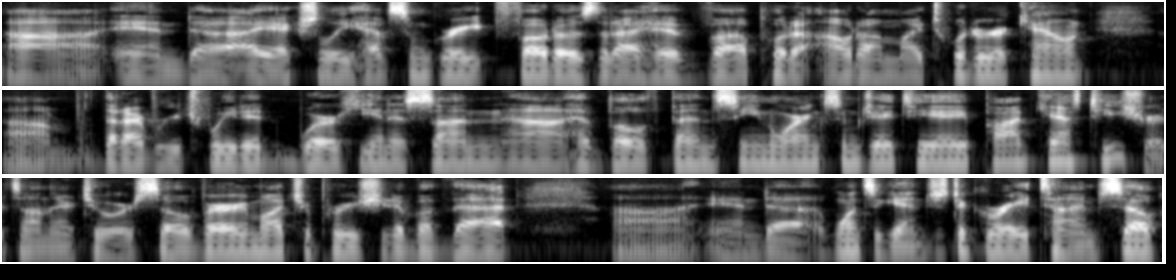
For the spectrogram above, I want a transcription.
Uh, and uh, I actually have some great photos that I have uh, put out on my Twitter account um, that I've retweeted where he and his son uh, have both been seen wearing some JTA podcast t shirts on their tour. So, very much appreciative of that. Uh, and uh, once again, just a great time. So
